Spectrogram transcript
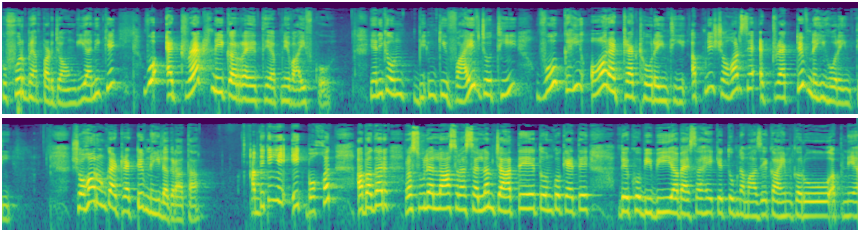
کفر میں پڑ جاؤں گی یعنی کہ وہ اٹریکٹ نہیں کر رہے تھے اپنی وائف کو۔ یعنی کہ ان ان کی وائف جو تھیں وہ کہیں اور اٹریکٹ ہو رہی تھیں اپنے شوہر سے اٹریکٹیو نہیں ہو رہی تھیں شوہر ان کا اٹریکٹیو نہیں لگ رہا تھا۔ اب دیکھیں یہ ایک بہت اب اگر رسول اللہ صلی اللہ علیہ وسلم چاہتے تو ان کو کہتے، دیکھو بی بی اب ایسا ہے کہ تم نمازیں قائم کرو، اپنے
